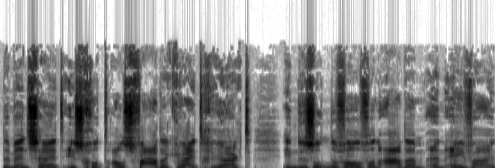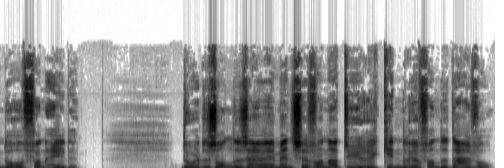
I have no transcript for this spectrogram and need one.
De mensheid is God als vader kwijtgeraakt in de zondeval van Adam en Eva in de Hof van Eden. Door de zonde zijn wij mensen van nature kinderen van de duivel.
